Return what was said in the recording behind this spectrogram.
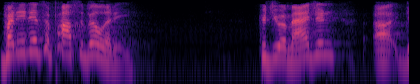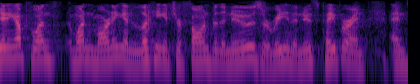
But it is a possibility. Could you imagine uh, getting up one, one morning and looking at your phone for the news or reading the newspaper and, and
